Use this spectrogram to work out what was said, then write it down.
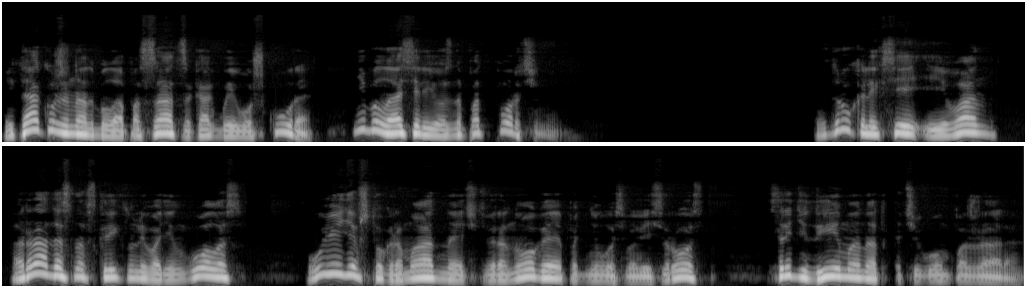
И так уже надо было опасаться, как бы его шкура не была серьезно подпорчена. Вдруг Алексей и Иван радостно вскрикнули в один голос, увидев, что громадное четвероногое поднялось во весь рост среди дыма над очагом пожара.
